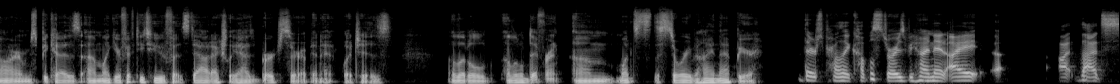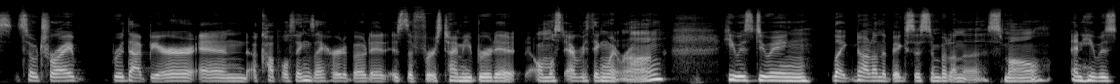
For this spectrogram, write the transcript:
arms because um, like your 52 foot stout actually has birch syrup in it, which is a little a little different. Um, what's the story behind that beer? there's probably a couple stories behind it. I, That's so Troy brewed that beer, and a couple things I heard about it is the first time he brewed it, almost everything went wrong. He was doing like not on the big system, but on the small, and he was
